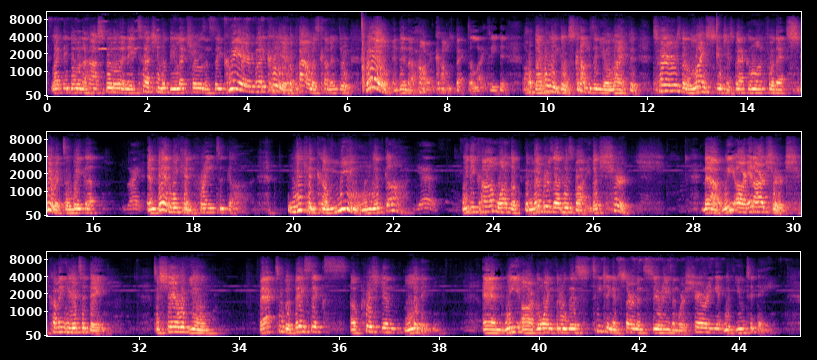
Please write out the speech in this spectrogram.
like they do in the hospital and they touch you with the electrodes and say, clear, everybody, clear. The power's coming through. Boom! And then the heart comes back to life. The Holy Ghost comes in your life and turns the light switches back on for that spirit to wake up. Right. And then we can pray to God. We can commune with God. Yes. We become one of the, the members of his body, the church. Now, we are in our church coming here today to share with you back to the basics of Christian living. And we are going through this teaching and sermon series, and we're sharing it with you today.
